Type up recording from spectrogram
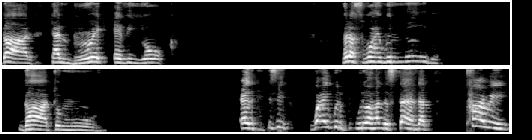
God can break every yoke. So that's why we need God to move. And you see, why we, we don't understand that tarry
